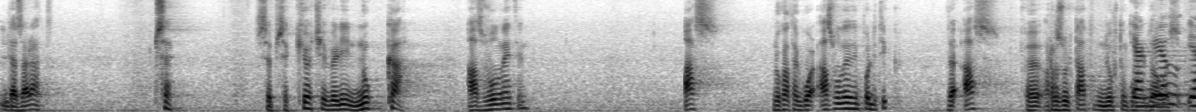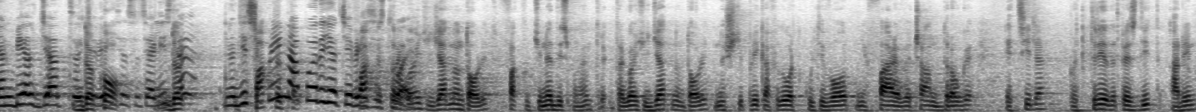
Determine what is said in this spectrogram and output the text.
Lazarat. Pse? Sepse kjo qeveri nuk ka as vullnetin, as nuk ka treguar as vullnetin politik dhe as rezultatet në luftën kundër drogës. Janë mbjellë gjatë qeverisjes socialiste? Në gjithë Shqipërinë apo edhe gjatë qeverisjes tuaj? Faktet tregojnë që gjatë nëntorit, faktet që ne disponojmë tregojnë që gjatë nëntorit në Shqipëri ka filluar të kultivohet një farë e veçantë droge e cila për tridhjetë e pesë ditë arrin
